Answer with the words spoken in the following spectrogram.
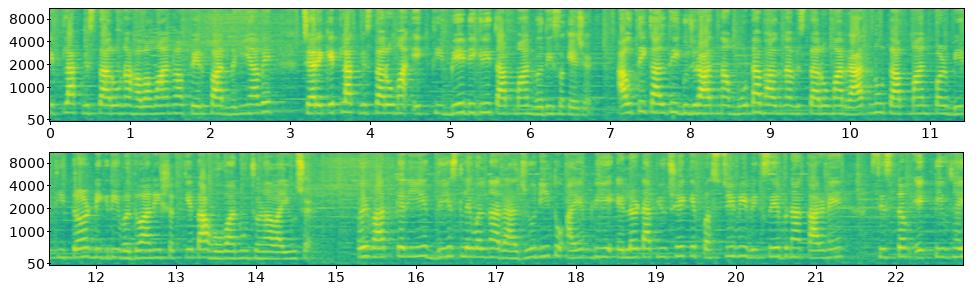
કેટલાક વિસ્તારોના હવામાનમાં ફેરફાર નહીં આવે, જ્યારે કેટલાક વિસ્તારોમાં એકથી બે ડિગ્રી તાપમાન વધી શકે છે. આવતીકાલથી ગુજરાતના મોટા ભાગના વિસ્તારોમાં રાતનું તાપમાન પણ બેથી ત્રણ ડિગ્રી વધવાની શક્યતા હોવાનું જણાવાયું છે. હવે વાત કરીએ દેશ લેવલના રાજ્યોની, તો આઈએમડીએ એલર્ટ આપ્યું છે કે પશ્ચિમી વિક્ષેપના કારણે સિસ્ટમ એક્ટિવ થઈ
